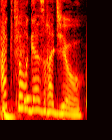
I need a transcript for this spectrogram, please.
Act for Gaz Radio.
